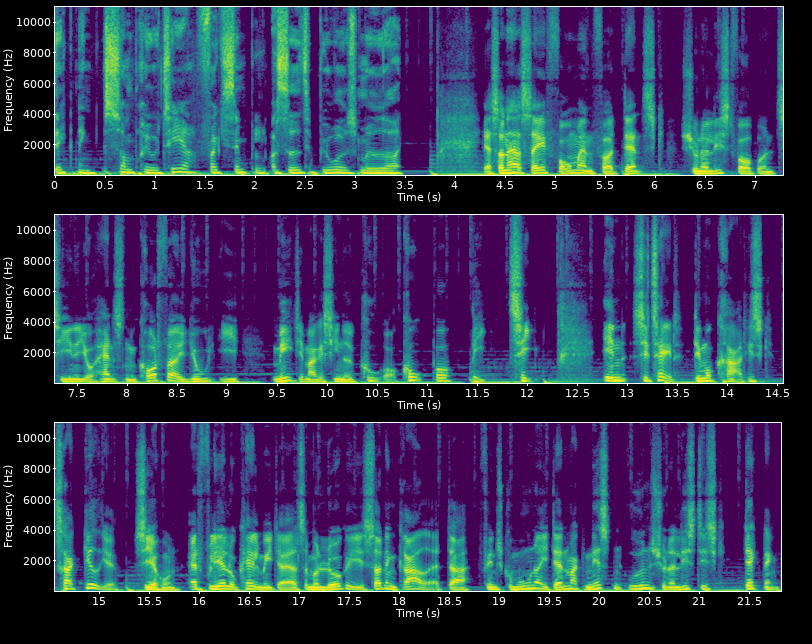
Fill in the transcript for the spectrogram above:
dækning, som prioriterer for eksempel at sidde til byrådsmøder. Ja, sådan her sagde formand for Dansk Journalistforbund Tine Johansen kort før jul i mediemagasinet Q og K på BT. En citat demokratisk tragedie, siger hun, at flere lokalmedier altså må lukke i sådan en grad, at der findes kommuner i Danmark næsten uden journalistisk dækning,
